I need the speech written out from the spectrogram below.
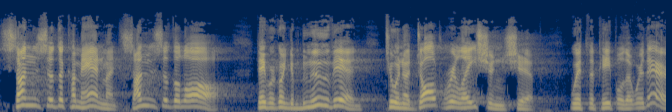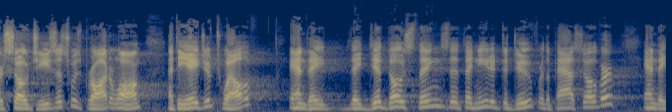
sons of the commandment, sons of the law. They were going to move in to an adult relationship with the people that were there. So Jesus was brought along at the age of 12, and they, they did those things that they needed to do for the Passover and they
